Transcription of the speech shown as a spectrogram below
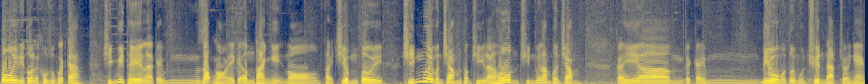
tôi thì tôi lại không dùng webcam. Chính vì thế là cái ừ, giọng nói cái âm thanh ấy nó phải chiếm tới 90% thậm chí là hơn 95% cái uh, cái cái ừ, điều mà tôi muốn truyền đạt cho anh em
